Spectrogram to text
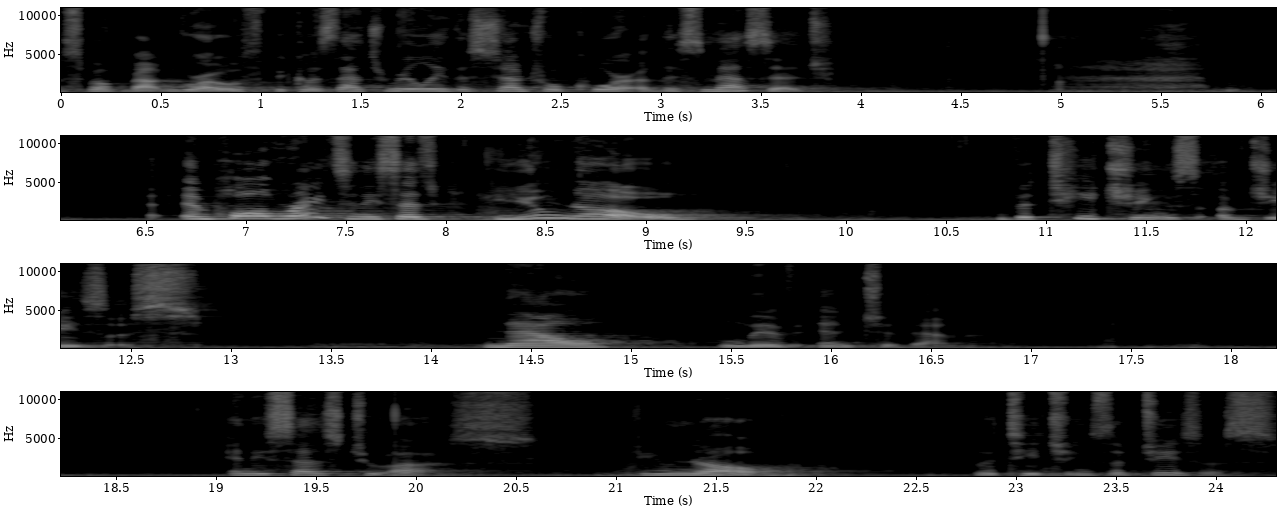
spoke about growth because that's really the central core of this message. And Paul writes and he says, You know the teachings of Jesus. Now live into them. And he says to us, You know the teachings of Jesus.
